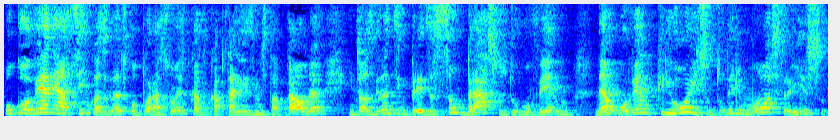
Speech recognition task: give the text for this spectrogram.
o governo é assim com as grandes corporações por causa do capitalismo estatal, né? Então as grandes empresas são braços do governo, né? O governo criou isso tudo, ele mostra isso,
